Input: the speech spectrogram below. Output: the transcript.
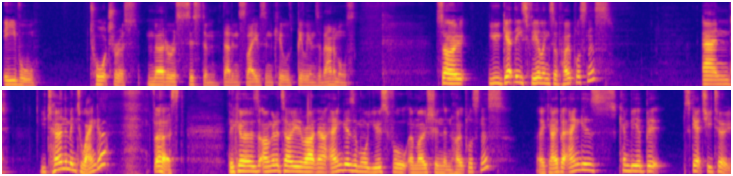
evil, torturous, murderous system that enslaves and kills billions of animals. So you get these feelings of hopelessness and you turn them into anger first because I'm going to tell you right now, anger is a more useful emotion than hopelessness. Okay, but anger can be a bit sketchy too.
